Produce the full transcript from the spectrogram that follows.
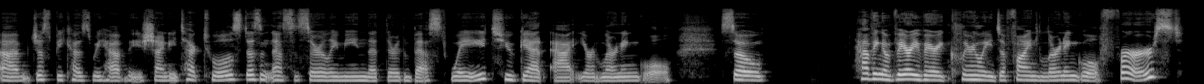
Um, just because we have these shiny tech tools doesn't necessarily mean that they're the best way to get at your learning goal. So, having a very, very clearly defined learning goal first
